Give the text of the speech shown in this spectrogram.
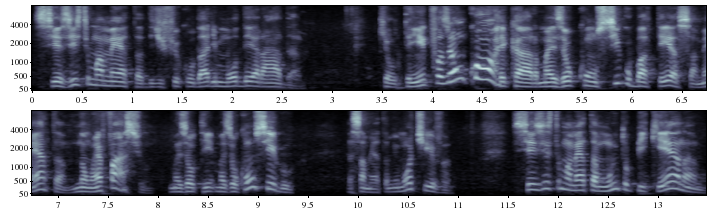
se existe uma meta de dificuldade moderada, que eu tenho que fazer um corre, cara, mas eu consigo bater essa meta, não é fácil, mas eu tenho, mas eu consigo. Essa meta me motiva. Se existe uma meta muito pequena,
